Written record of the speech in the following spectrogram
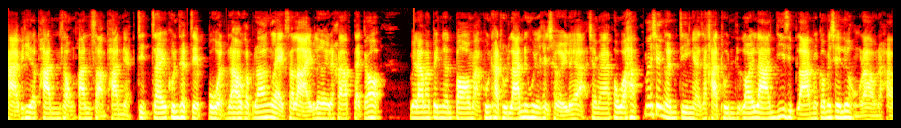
หายไปทีละพันสองพันสามพันเนี่ย จิตใจคุณจะเจ็บปวดราวกับร่างแหลกสลายไปเลยนะครับ แต่ก็ เวลามันเป็นเงินปลอมอะคุณขาดทุนล้านหนึงคุณจะเฉยๆเลยอะใช่ไหมเพราะว่าไม่ใช่เงินจริงอะจะขาดทุนร้อยล้าน 20 ล้านมันก็ไม่ใช่เรื่องของเรานะครับ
